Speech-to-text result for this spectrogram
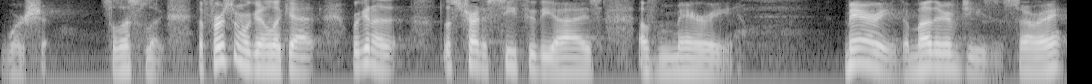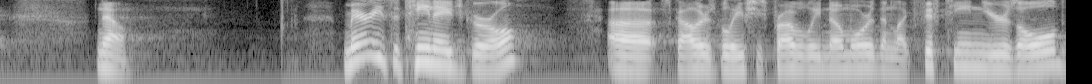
Worship. So let's look. The first one we're going to look at, we're going to let's try to see through the eyes of Mary. Mary, the mother of Jesus, all right? Now, Mary's a teenage girl. Uh, scholars believe she's probably no more than like 15 years old.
